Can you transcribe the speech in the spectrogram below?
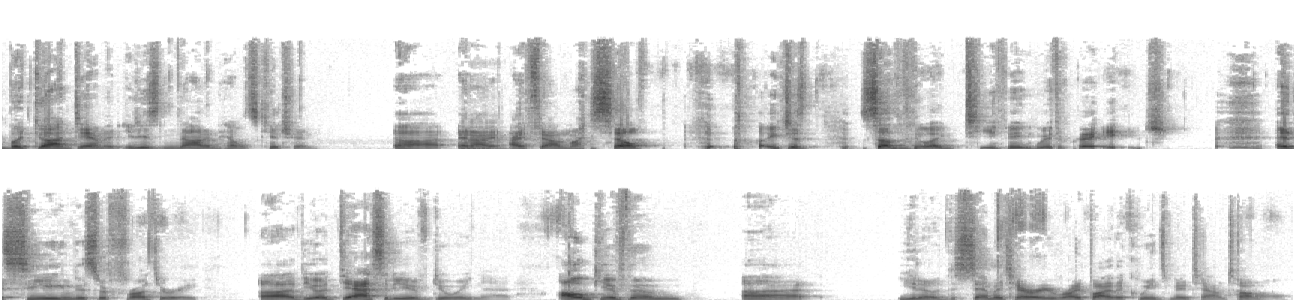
But god damn it, it is not in Hell's Kitchen, uh, and I, I found myself like just something like teeming with rage at seeing this effrontery. Uh, the audacity of doing that. I'll give them uh, you know, the cemetery right by the Queens Midtown Tunnel,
